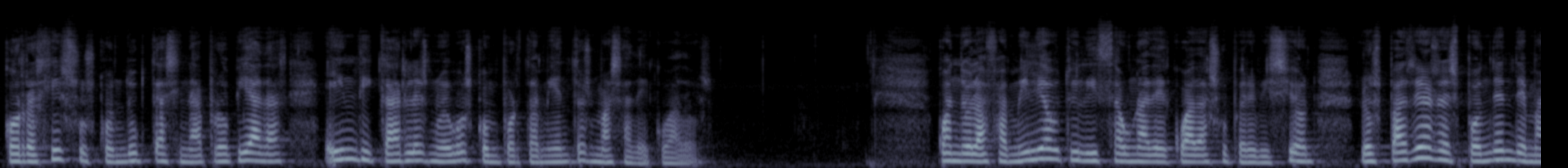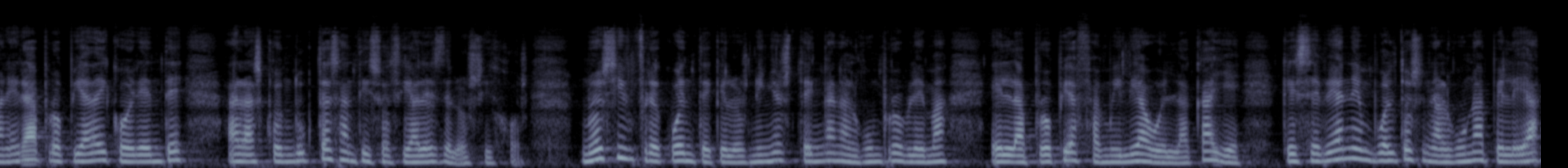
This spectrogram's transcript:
corregir sus conductas inapropiadas e indicarles nuevos comportamientos más adecuados. Cuando la familia utiliza una adecuada supervisión, los padres responden de manera apropiada y coherente a las conductas antisociales de los hijos. No es infrecuente que los niños tengan algún problema en la propia familia o en la calle, que se vean envueltos en alguna pelea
